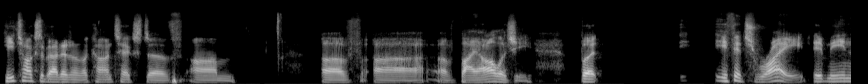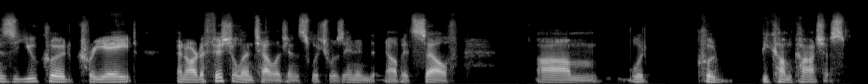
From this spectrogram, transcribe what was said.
he talks about it in the context of um, of uh, of biology. But if it's right, it means you could create an artificial intelligence, which was in and of itself um, would could become conscious.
